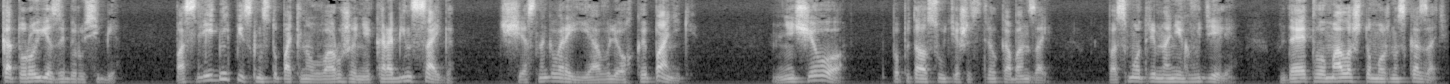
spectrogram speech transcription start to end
которую я заберу себе. Последний писк наступательного вооружения — карабин Сайга. Честно говоря, я в легкой панике. «Ничего», — попытался утешить стрелка Бонзай. «Посмотрим на них в деле. До этого мало что можно сказать.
